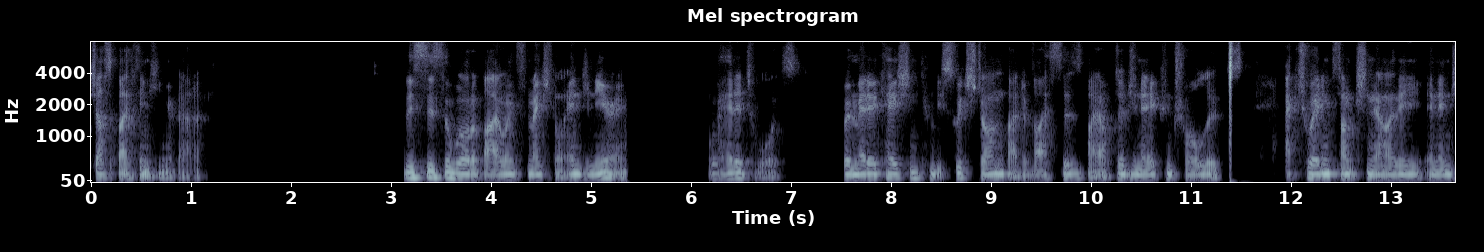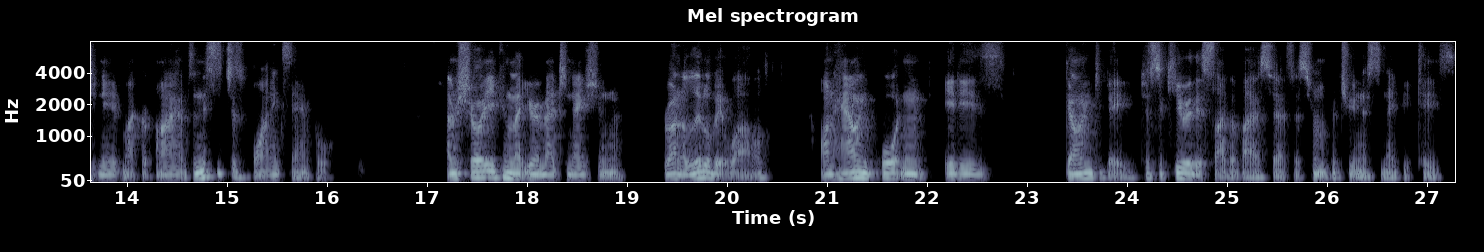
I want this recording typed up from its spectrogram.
just by thinking about it. This is the world of bioinformational engineering we're headed towards, where medication can be switched on by devices, by optogenetic control loops, actuating functionality in engineered microbiomes. And this is just one example. I'm sure you can let your imagination run a little bit wild on how important it is going to be to secure this cyber biosurface from opportunists and APTs.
